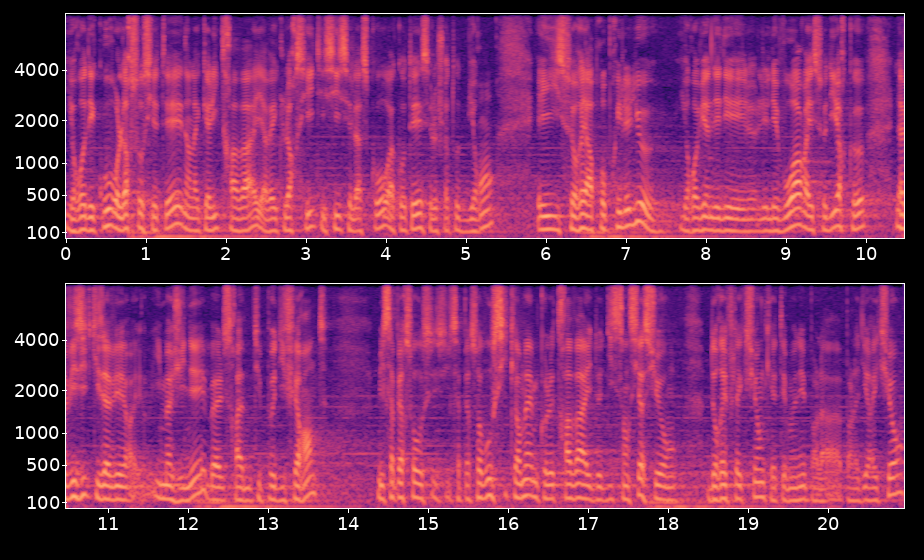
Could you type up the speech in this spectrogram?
ils redécouvrent leur société dans laquelle ils travaillent avec leur site. Ici, c'est Lascaux, à côté, c'est le château de Biron et ils se réapproprient les lieux. Ils reviennent les, voir et se dire que la visite qu'ils avaient imaginée, ben, elle sera un petit peu différente. Mais ils s'aperçoivent aussi, aussi, quand même que le travail de distanciation, de réflexion qui a été mené par la, par la direction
